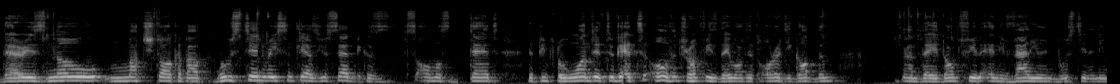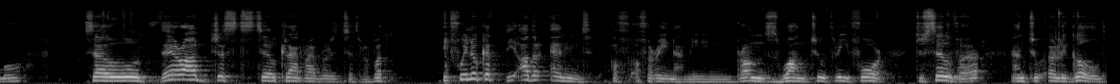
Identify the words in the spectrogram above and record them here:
there is no much talk about boosting recently, as you said, because it's almost dead. The people who wanted to get all the trophies they wanted already got them, and they don't feel any value in boosting anymore. So there are just still clan rivalries, etc. But if we look at the other end of, of arena, meaning bronze one, two, three, four to silver and to early gold,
